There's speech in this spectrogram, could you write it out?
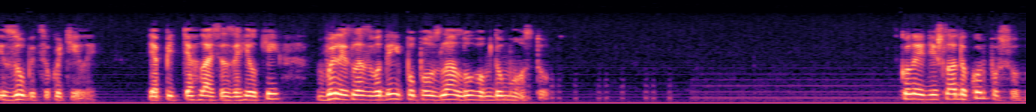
і зуби цокотіли. Я підтяглася за гілки, вилізла з води і поповзла лугом до мосту. Коли я дійшла до корпусу,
